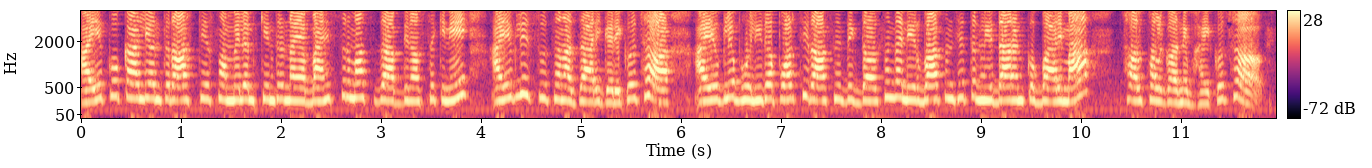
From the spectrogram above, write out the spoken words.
आयोगको कार्य अन्तर्राष्ट्रिय सम्मेलन केन्द्र नयाँ बानेश्वरमा सुझाव दिन सकिने आयोगले सूचना जारी गरेको छ। आयोगले भोलि र पर्सि राजनैतिक दलसँग निर्वाचन क्षेत्र निर्धारणको बारेमा छलफल गर्ने भएको छ।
